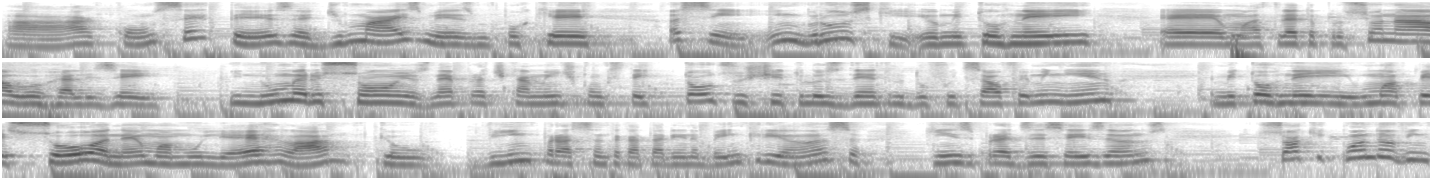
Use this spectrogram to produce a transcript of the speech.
Ah, com certeza, demais mesmo, porque assim, em Brusque eu me tornei é, uma atleta profissional, eu realizei inúmeros sonhos, né? Praticamente conquistei todos os títulos dentro do futsal feminino. Eu me tornei uma pessoa, né? Uma mulher lá, que eu vim para Santa Catarina bem criança, 15 para 16 anos. Só que quando eu vim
